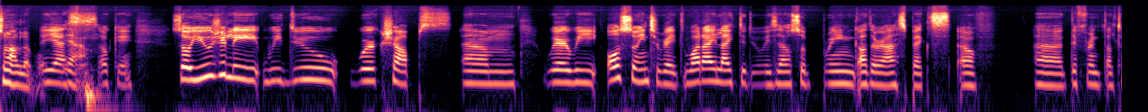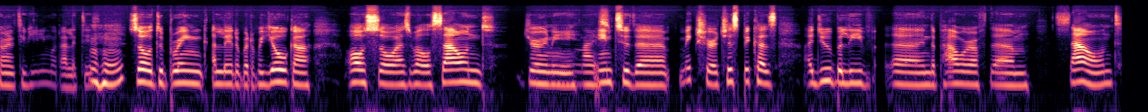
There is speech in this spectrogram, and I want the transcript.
personal level. Yes. Yeah. Okay. So usually we do workshops um, where we also integrate. What I like to do is also bring other aspects of uh, different alternative healing modalities. Mhm. So to bring a little bit of a yoga, also as well sound journey Mm, nice. into the mixture, just because I do believe uh, in the power of the um, sound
